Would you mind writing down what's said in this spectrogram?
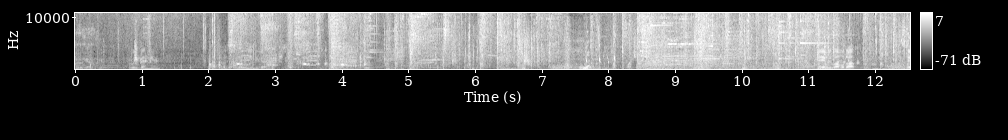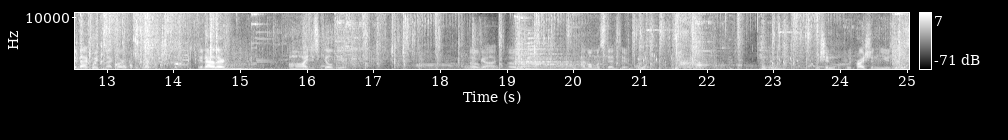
do we got up here? Have we been here? No, this is where we need to go, actually. Hey, we leveled up. Stay back away from that cart. Get out of there. Oh, I just killed you. Oh god. Oh god. I'm almost dead too. We shouldn't. We probably shouldn't use this.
